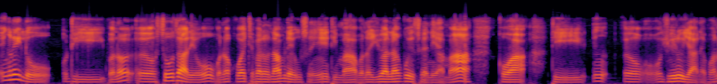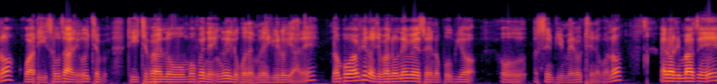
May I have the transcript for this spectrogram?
အင်္ဂလိပ်လိုဒီဘောနော်စိုးစားတွေကိုဘောနော်ကိုကဂျပန်လိုနားမလည်ဘူးဆိုရင်ဒီမှာဘောနော် your language ဆိုတဲ့နေရာမှာကိုကဒီဟိုရွေးလို့ရတယ်ပေါ့နော်ကိုကဒီစိုးစားတွေကိုဒီဂျပန်လိုမဟုတ်ဘဲနဲ့အင်္ဂလိပ်လိုပုံစံမျိုးနဲ့ရွေးလို့ရတယ်နော်ပုံမှန်ဖြစ်တော့ဂျပန်လိုနဲ့ပဲဆိုရင်တော့ပို့ပြီးတော့ဟိုအဆင်ပြေမယ်လို့ထင်တယ်ပေါ့နော်အဲ့တော့ဒီမှာဆိုရင်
